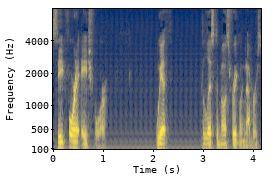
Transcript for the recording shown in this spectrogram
C4 to H4 with the list of most frequent numbers.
